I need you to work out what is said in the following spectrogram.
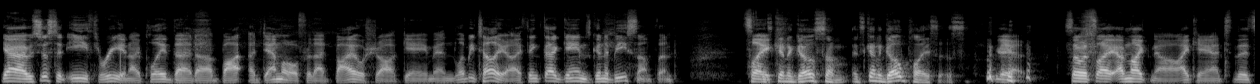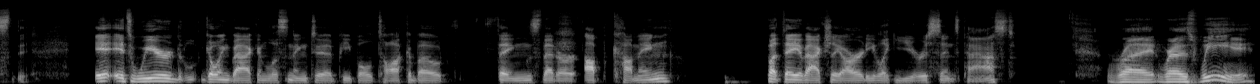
Yeah, I was just at E3 and I played that uh, bi- a demo for that BioShock game, and let me tell you, I think that game's gonna be something. It's like, it's gonna go some it's gonna go places yeah. So it's like I'm like, no, I can't. It's it, it's weird going back and listening to people talk about things that are upcoming, but they have actually already like years since passed. right whereas we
